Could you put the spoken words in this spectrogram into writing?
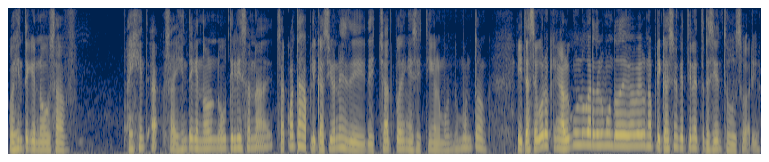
o hay gente que no usa hay gente, ah, o sea, hay gente que no, no, utiliza nada. O sea, ¿cuántas aplicaciones de, de, chat pueden existir en el mundo? Un montón. Y te aseguro que en algún lugar del mundo debe haber una aplicación que tiene 300 usuarios.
